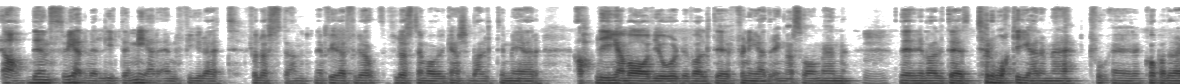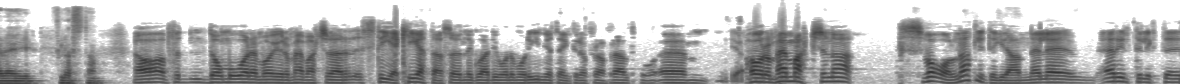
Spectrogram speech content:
ja, den sved väl lite mer än 4-1 förlusten. Den 4-1 förlusten var väl kanske bara lite mer, ja, ligan var avgjord, det var lite förnedring och så, men mm. det, det, var lite tråkigare med eh, Copa del Rey-förlusten. Ja, för de åren var ju de här matcherna stekheta, så under Guardiola Mourinho tänkte jag framförallt på. Um, ja. Har de här matcherna svalnat lite grann eller är det inte lite...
